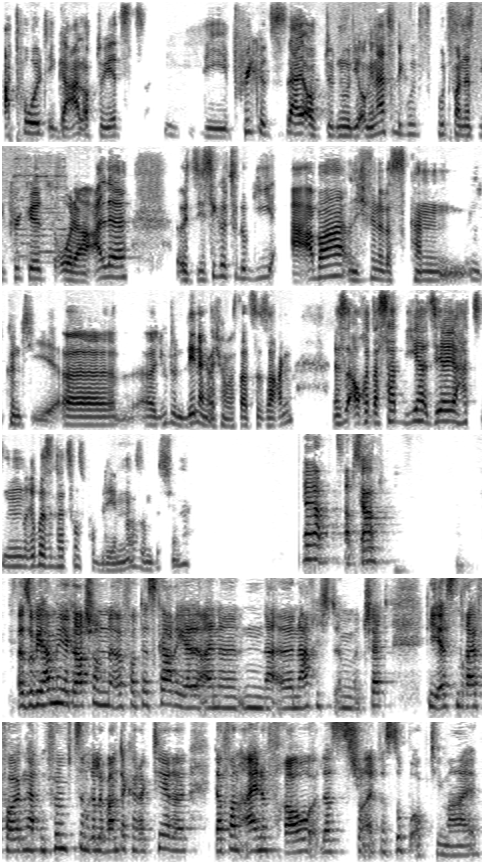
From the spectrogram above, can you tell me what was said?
abholt, egal ob du jetzt die Prequels, ob du nur die Originaltrilogie gut, gut fandest, die Prequels oder alle, äh, die Sequel-Trilogie, aber, und ich finde, das kann, könnt ihr, äh, Jude und Lena gleich mal was dazu sagen, das ist auch, das hat, die Serie hat ein Repräsentationsproblem, ne, so ein bisschen. Ja, absolut. Ja. Also wir haben hier gerade schon äh, von Tescariel eine Na äh, Nachricht im Chat. Die ersten drei Folgen hatten 15 relevante Charaktere, davon eine Frau. Das ist schon etwas suboptimal.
